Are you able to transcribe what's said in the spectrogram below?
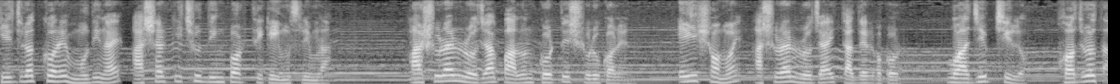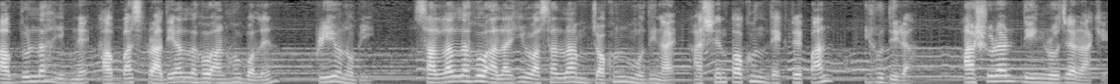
হিজরত করে মদিনায় আসার কিছু দিন পর থেকেই মুসলিমরা আশুরার রোজা পালন করতে শুরু করেন। এই সময় আশুরার রোজাই তাদের ওপর ওয়াজিব ছিল। হজরত আব্দুল্লাহ ইবনে আব্বাস রাদিয়াল্লাহ আনহু বলেন, প্রিয় নবী, সাল্লাল্লাহু আলাহি ওয়াসাল্লাম যখন মদিনায় আসেন তখন দেখতে পান ইহুদিরা আশুরার দিন রোজা রাখে।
